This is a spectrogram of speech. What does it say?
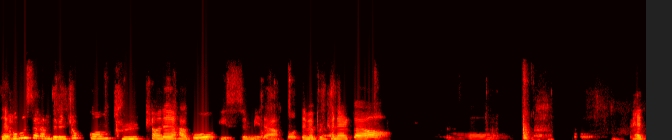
대부분 사람들은 조금 불편해하고 있습니다. 뭐 때문에 불편할까요? That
